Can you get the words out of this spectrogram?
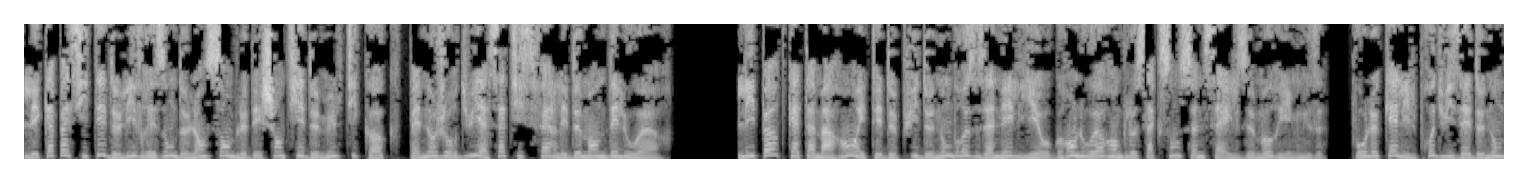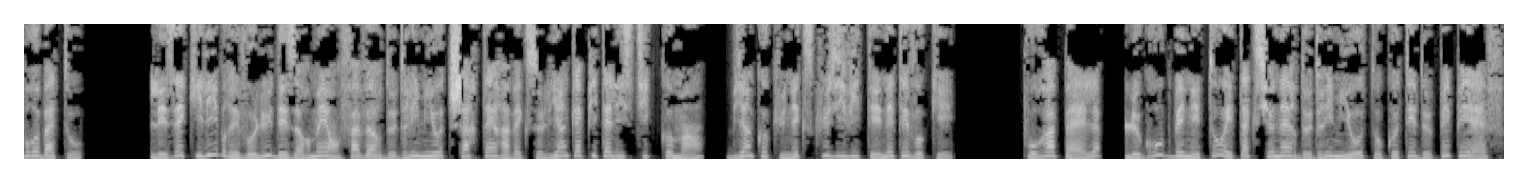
Les capacités de livraison de l'ensemble des chantiers de multicoques peinent aujourd'hui à satisfaire les demandes des loueurs. Lippert Catamaran était depuis de nombreuses années lié au grand loueur anglo-saxon Sunsails Moorings, pour lequel il produisait de nombreux bateaux. Les équilibres évoluent désormais en faveur de Dream Charter avec ce lien capitalistique commun, bien qu'aucune exclusivité n'est évoquée. Pour rappel, le groupe Beneteau est actionnaire de Dream aux côtés de PPF,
